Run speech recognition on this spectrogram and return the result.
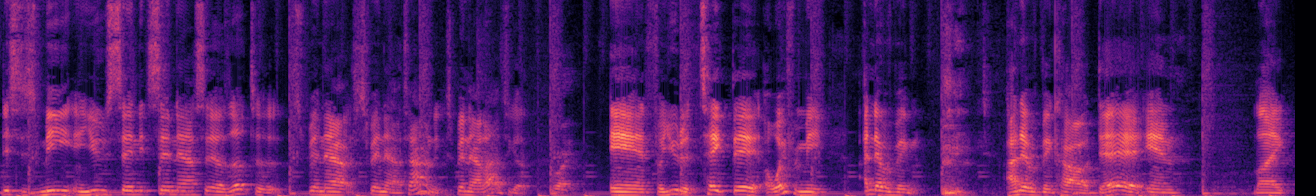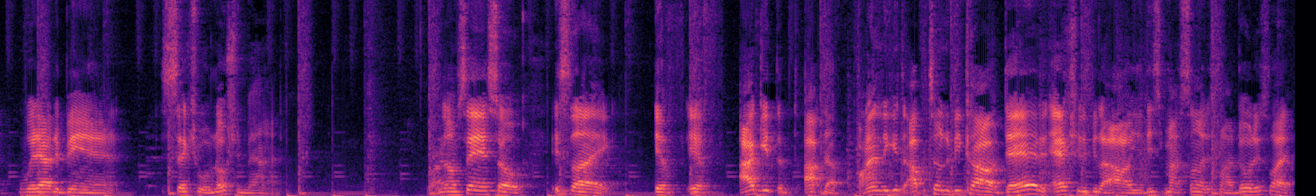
this is me and you setting setting ourselves up to spend our spend our time, spend our lives together. Right. And for you to take that away from me, I never been, I never been called dad, and like without it being sexual notion behind it. You know what I'm saying? So it's like if if I get the I, finally get the opportunity to be called dad and actually be like, oh yeah, this is my son, this is my daughter. It's like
